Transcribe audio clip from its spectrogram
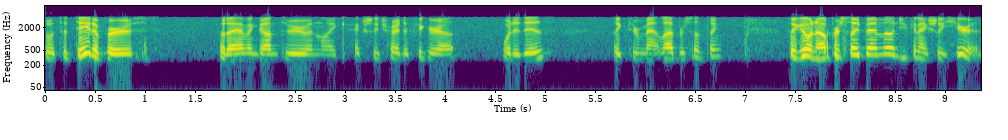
So it's a data burst, but I haven't gone through and like actually tried to figure out what it is, like through MATLAB or something. If I go in upper sideband mode, you can actually hear it.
